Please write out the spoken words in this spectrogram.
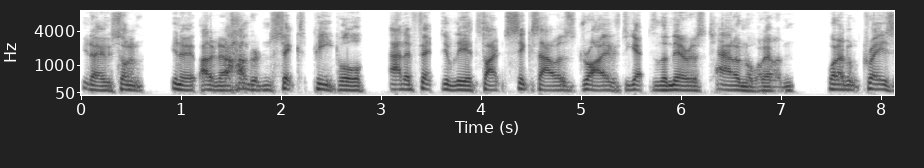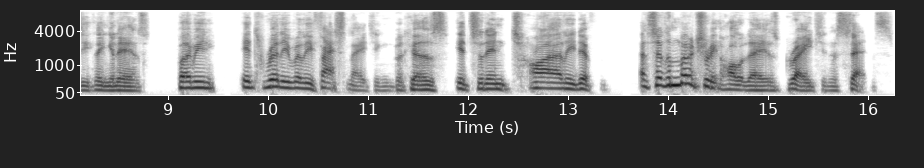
you know, sort of, you know, I don't know, 106 people. And effectively, it's like six hours drive to get to the nearest town or whatever, whatever crazy thing it is. But I mean, it's really, really fascinating because it's an entirely different. And so the motoring holiday is great in a sense.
